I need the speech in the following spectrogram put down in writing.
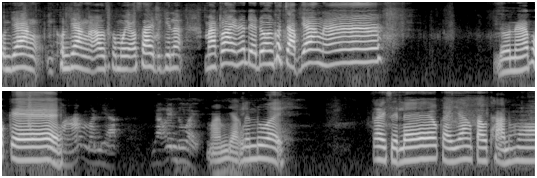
คนคนย่างอีกคนย่างเอาขโมยเอาไส้ไปกินแล้วมาใกล้นะเดี๋ยวโดนเขาจับย่างนะ โดนนะพ่อแกหมามันอยากอยากเล่นด้วยหมันอยากเล่นด้วยไก่เสร็จแล้วไก่ย่างเตาถ่านหอ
